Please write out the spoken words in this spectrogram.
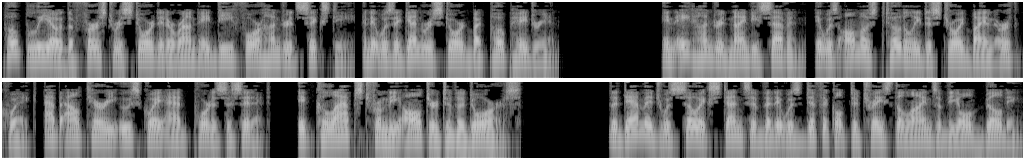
Pope Leo I restored it around AD 460, and it was again restored by Pope Hadrian. In 897, it was almost totally destroyed by an earthquake, ab alteri usque ad porta succidit. It collapsed from the altar to the doors. The damage was so extensive that it was difficult to trace the lines of the old building,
